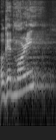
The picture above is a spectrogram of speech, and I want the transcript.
Well, good morning.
